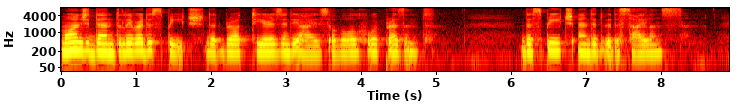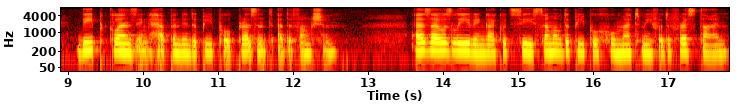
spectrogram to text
Mohanji then delivered a speech that brought tears in the eyes of all who were present. The speech ended with a silence. Deep cleansing happened in the people present at the function. As I was leaving, I could see some of the people who met me for the first time.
